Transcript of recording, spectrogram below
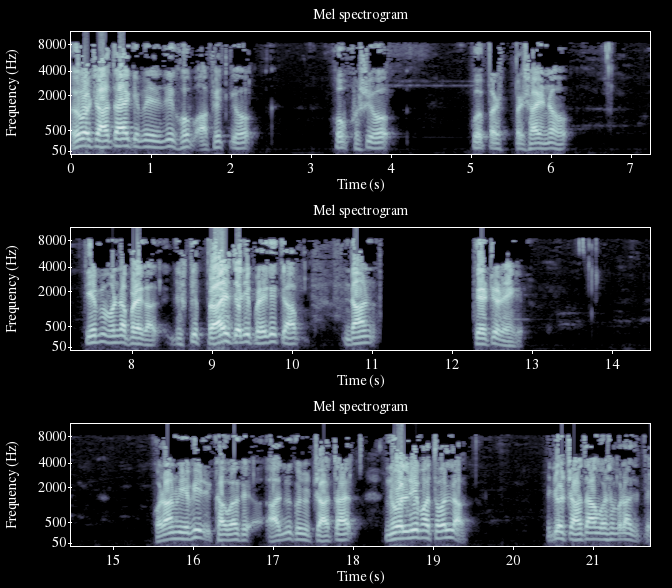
اگر وہ چاہتا ہے کہ میری زندگی خوب آفیت کی ہو، خوب خوشی ہو، کوئی پریشانی نہ ہو، تو یہ بھی بننا پڑے گا۔ جس کی پرائز دینی پڑے گی کہ آپ نان کریٹو رہیں گے۔ قرآن میں یہ بھی لکھا ہوا کہ آدمی کو جو چاہتا ہے نولی متولہ جو چاہتا ہوں ویسے بنا دیتے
